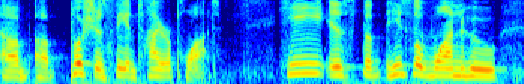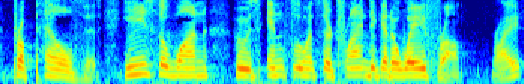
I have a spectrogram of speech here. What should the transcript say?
uh, uh, pushes the entire plot. He is the, he's the one who propels it. He's the one whose influence they're trying to get away from, right?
